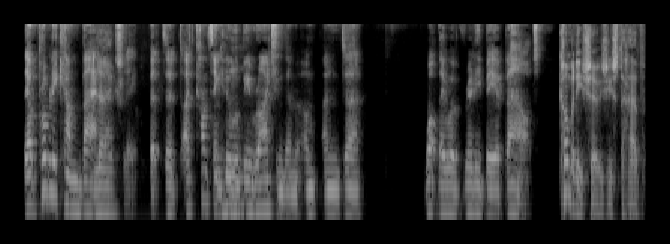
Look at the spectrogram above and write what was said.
They'll probably come back No. actually, but the, I can't think who would be writing them um, and uh, what they would really be about. Comedy shows used to have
